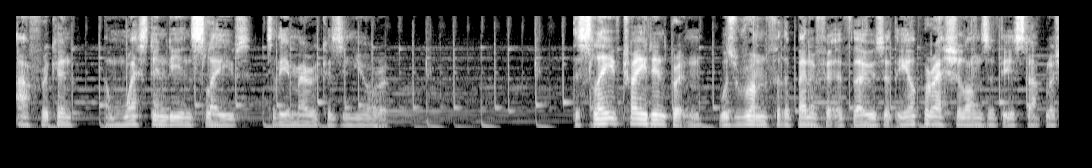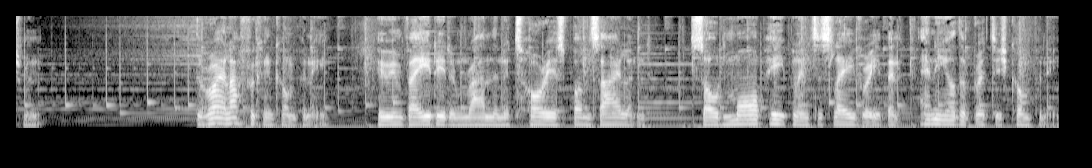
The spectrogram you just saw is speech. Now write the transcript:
African and West Indian slaves to the Americas and Europe. The slave trade in Britain was run for the benefit of those at the upper echelons of the establishment. The Royal African Company, who invaded and ran the notorious Bunce Island, sold more people into slavery than any other British company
